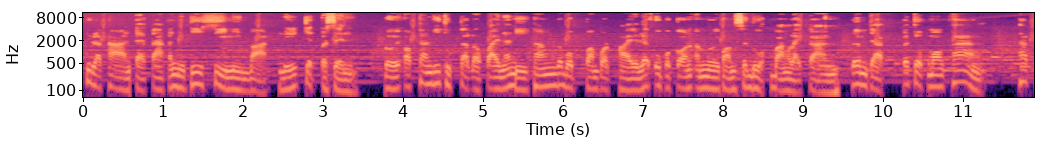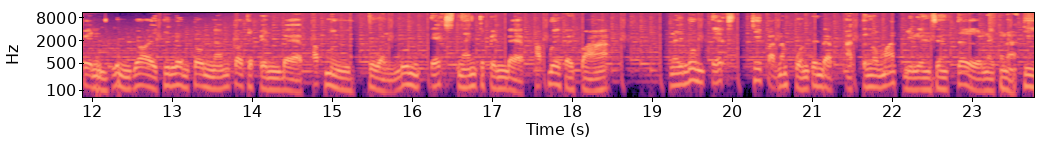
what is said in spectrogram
ที่ราคาแตกต่างกันอยู่ที่ 40,000 บาทหรือ 7% โดยออปชันที่ถูกตัดออกไปนั้นมีทั้งระบบความปลอดภัย และอุปกรณ์อำนวยความสะดวกบางรายการ เริ่มจากกระจกมองข้าง ถ้าเป็นรุ่นย่อยที่เริ่มต้นนั้นก็จะเป็นแบบพับมือ ส่วนรุ่น X นั้นจะเป็นแบบพับด้วยไฟฟ้า ในรุ่น X ที่ปัดน้ำฝนเป็นแบบอัตโนมัติมีเลนเซนเซอร์ ในขณะที่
